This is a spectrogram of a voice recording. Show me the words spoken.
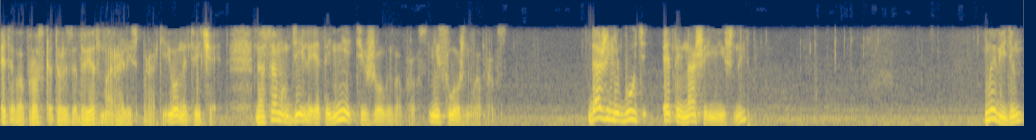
Это вопрос, который задает мораль из Праги. И он отвечает. На самом деле это не тяжелый вопрос, не сложный вопрос. Даже не будь этой нашей Мишны, мы видим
